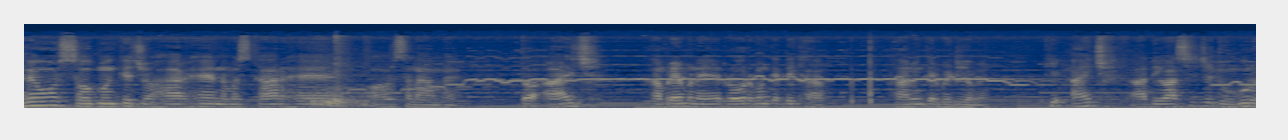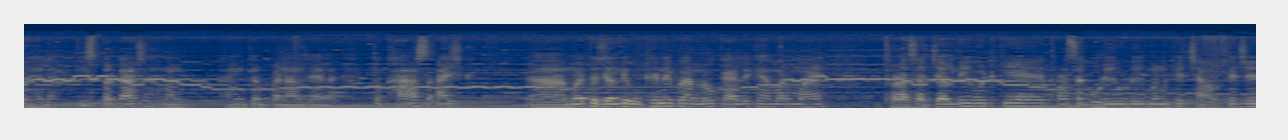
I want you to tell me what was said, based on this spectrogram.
सब मन के जोहार है नमस्कार है और सलाम है। तो आज हमरे मने रोर मन के दिखा हम इनकर वीडियो में कि आज आदिवासी जो डूंगू रहेला किस प्रकार से हम हम इनके बनाल तो खास आज आ, मैं तो जल्दी उठे नहीं पा लो कह कि हमार माए थोड़ा सा जल्दी उठ के थोड़ा सा गुड़ी उड़ी मन के चावल के जे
